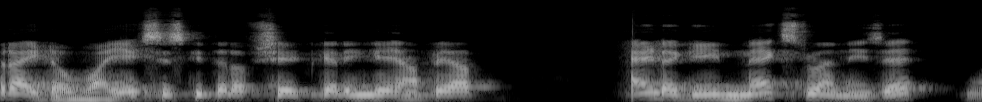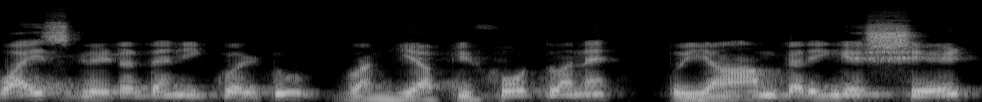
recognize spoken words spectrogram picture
right of y axis की तरफ़ शेड करेंगे यहाँ पे आप। And again next one is है y is greater than equal to one ये आपकी फोर्थ वन है। तो यहाँ हम करेंगे shade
